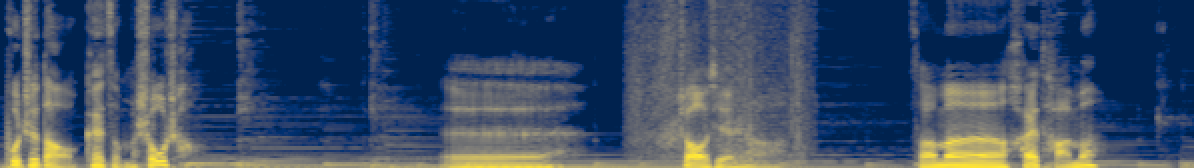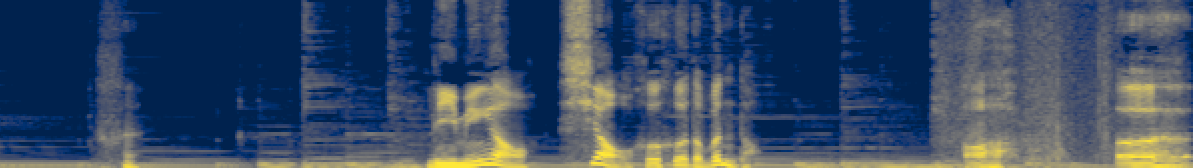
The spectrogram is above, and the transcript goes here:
不知道该怎么收场。呃，赵先生，咱们还谈吗？李明耀笑呵呵的问道：“啊，呃，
